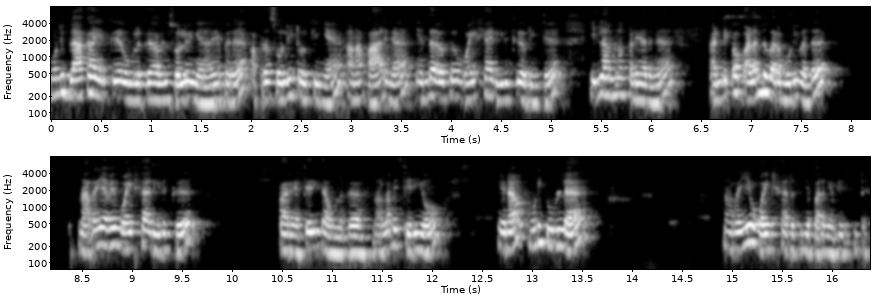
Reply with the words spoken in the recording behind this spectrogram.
முடி பிளாக்காக இருக்குது உங்களுக்கு அப்படின்னு சொல்லுவீங்க நிறைய பேர். அப்படி தான் சொல்லிட்டு இருக்கீங்க. ஆனால் பாருங்கள் எந்த அளவுக்கு ஒயிட் ஹேர் இருக்குது அப்படின்ட்டு. இல்லாமலாம் கிடையாதுங்க. கண்டிப்பாக வளர்ந்து வர முடி வந்து நிறையவே ஒயிட் ஹேர் இருக்குது பாருங்கள் தெரியுதா உங்களுக்கு? நல்லாவே தெரியும். ஏன்னா முடிக்கு உள்ள நிறைய ஒயிட் ஹேர் இருக்குங்க பாருங்கள் எப்படி இருக்குன்ட்டு.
